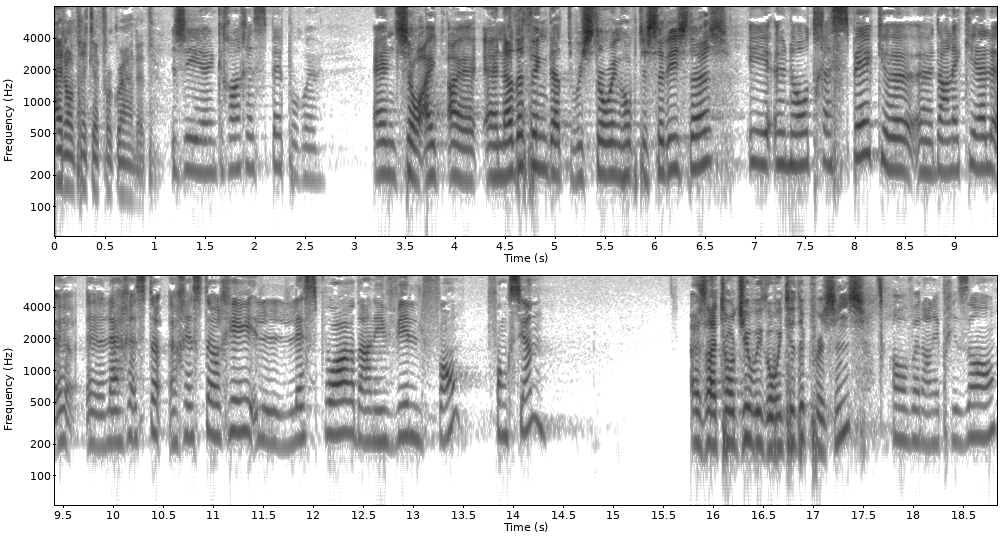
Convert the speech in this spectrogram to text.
I don't take it for granted. J'ai un grand respect pour eux. And so, I, I, another thing that Restoring Hope to Cities does Et un autre aspect que, euh, dans lequel euh, euh, la resta- restaurer l'espoir dans les villes font, fonctionne, As I told you, we're going to the prisons. On va dans les prisons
